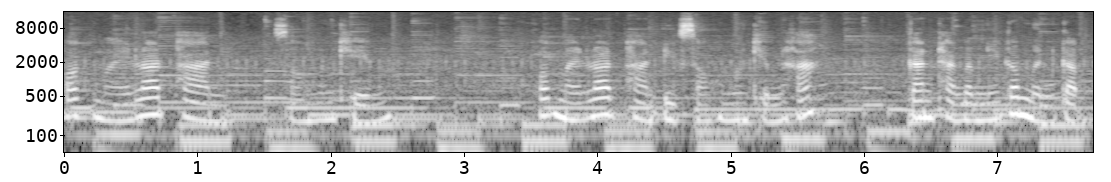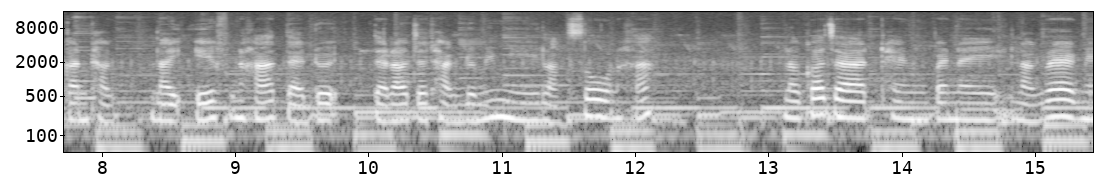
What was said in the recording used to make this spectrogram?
ควักไหมลอดผ่านสองบนเข็ม ควักไหมลอดผ่านอีกสองบนเข็มนะคะ การถักแบบนี้ก็เหมือนกับการถักลาย F นะคะ แต่โดยแต่เราจะถักโดยไม่มีหลักโซ่นะคะ เราก็จะแทงไปในหลักแรกใน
